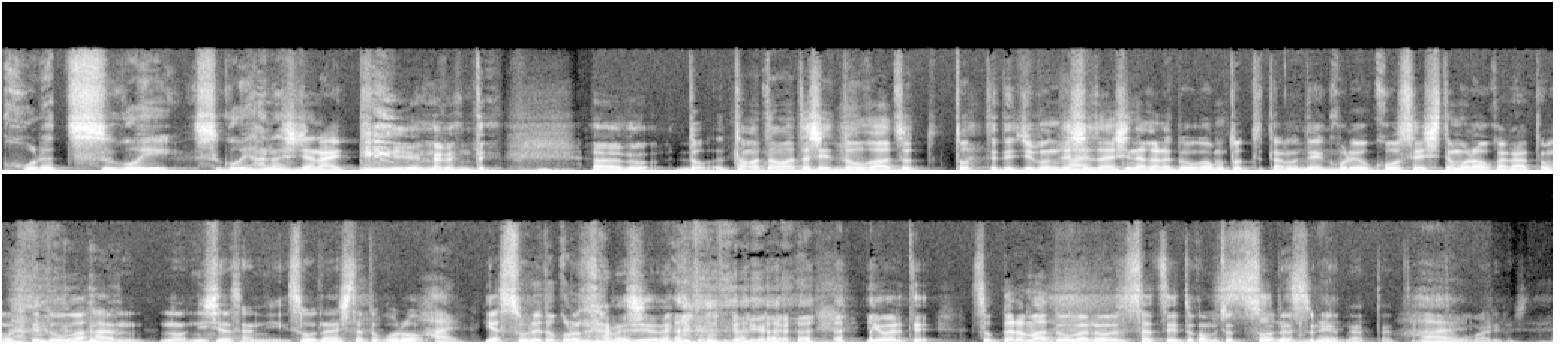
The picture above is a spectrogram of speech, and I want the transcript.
これすごいすごい話じゃないって言われて、あのどたまたま私動画ずっと撮ってて自分で取材しながら動画も撮ってたので、これを構成してもらおうかなと思って 動画班の西田さんに相談したところ、はい。やそれどころの話じゃないと言われ言われてそこからまあ動画の撮影とかもちょっと相談するようになったっていうところもありましたね。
